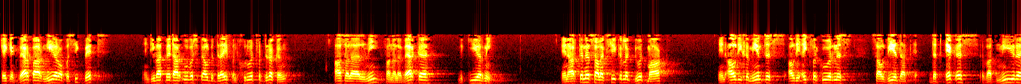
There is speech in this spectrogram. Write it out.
Kyk, ek werp haar neer op 'n siekbed en die wat met haar oorspel bedryf in groot verdrukking as hulle hulle nie van hulle werke bekeer nie. En haar kinders sal ek sekerlik doodmaak en al die gemeentes, al die uitverkorenes sal weet dat dit ek is wat niere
